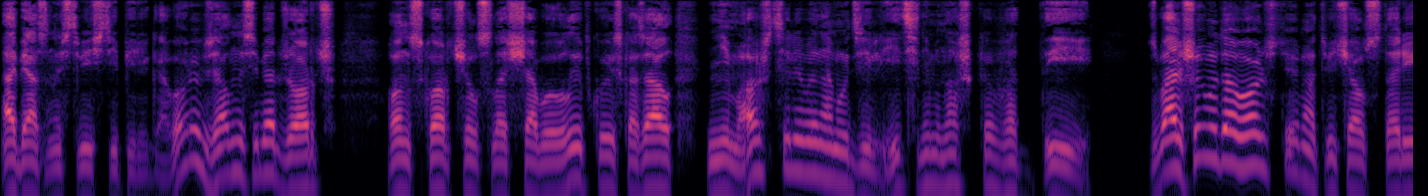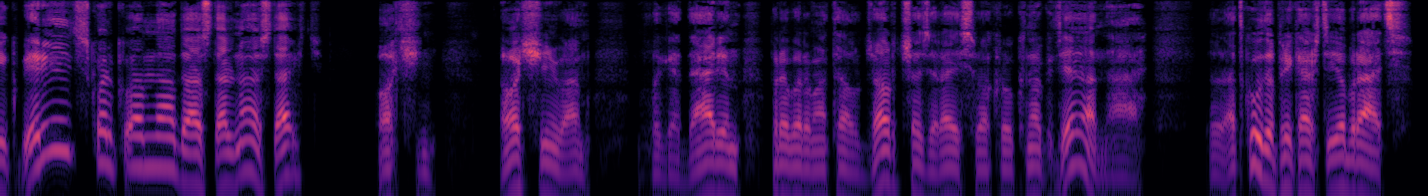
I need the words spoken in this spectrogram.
Обязанность вести переговоры взял на себя Джордж. Он скорчил слащавую улыбку и сказал, «Не можете ли вы нам уделить немножко воды?» «С большим удовольствием», — отвечал старик. «Берите, сколько вам надо, а остальное оставьте». «Очень, очень вам благодарен», — пробормотал Джордж, озираясь вокруг. «Но где она? Откуда прикажете ее брать?»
